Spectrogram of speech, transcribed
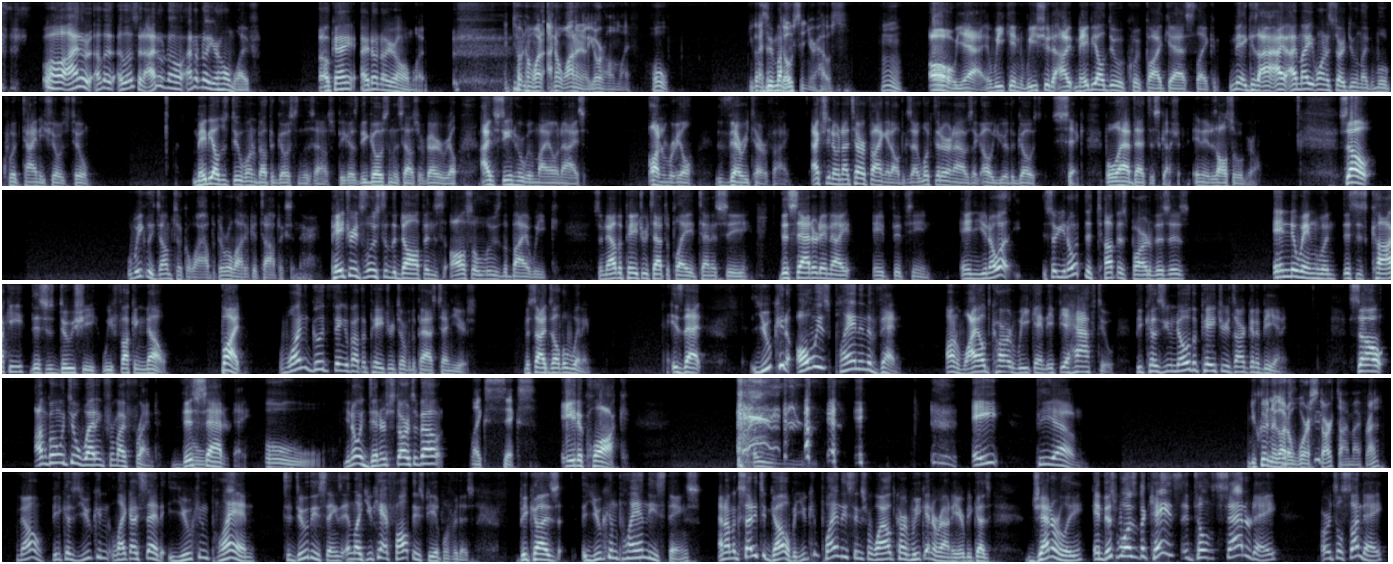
Well, I don't I listen. I don't know. I don't know your home life. Okay, I don't know your home life. I don't know what I don't want to know your home life. Oh, you guys Dude, have my- ghosts in your house. Hmm. Oh yeah, and we can. We should. I maybe I'll do a quick podcast, like because I I I might want to start doing like little quick tiny shows too. Maybe I'll just do one about the ghost in this house because the ghosts in this house are very real. I've seen her with my own eyes. Unreal, very terrifying. Actually, no, not terrifying at all because I looked at her and I was like, "Oh, you're the ghost." Sick. But we'll have that discussion, and it is also a girl. So, weekly dump took a while, but there were a lot of good topics in there. Patriots lose to the Dolphins, also lose the bye week. So now the Patriots have to play Tennessee this Saturday night, 8:15. And you know what? So you know what the toughest part of this is? In New England, this is cocky, this is douchey, we fucking know. But one good thing about the Patriots over the past 10 years, besides all the winning, is that you can always plan an event on wild card weekend if you have to because you know the Patriots aren't going to be in it. So I'm going to a wedding for my friend this Ooh. Saturday. Oh, You know when dinner starts about like six. eight o'clock. Eight p.m. You couldn't have got a worse start time, my friend. No, because you can, like I said, you can plan to do these things, and like you can't fault these people for this because you can plan these things. And I'm excited to go, but you can plan these things for wild card weekend around here because generally, and this was the case until Saturday or until Sunday,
